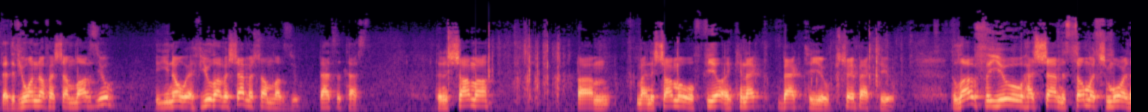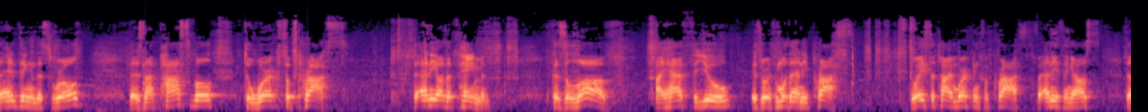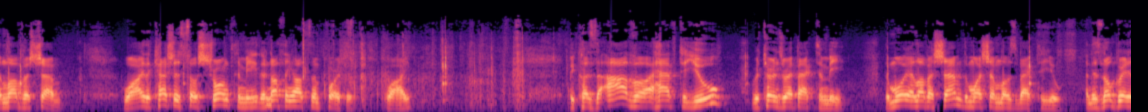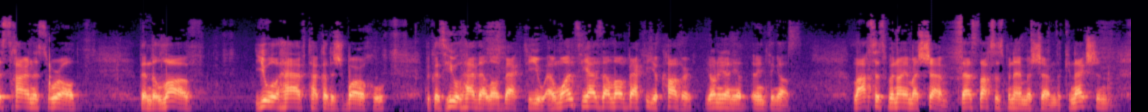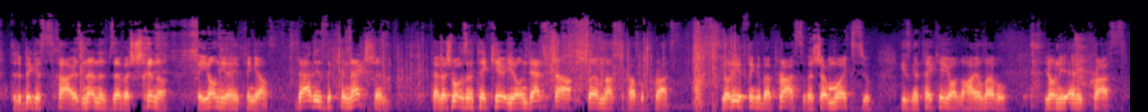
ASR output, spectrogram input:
that if you want to know if Hashem loves you, you know if you love Hashem, Hashem loves you. That's the test. The neshama, um, my neshama will feel and connect back to you, straight back to you. The love for you, Hashem, is so much more than anything in this world that it's not possible to work for pras, for any other payment. Because the love I have for you is worth more than any pras. To waste of time working for pras, for anything else than love Hashem. Why? The kasha is so strong to me that nothing else is important. Why? Because the ava I have to you returns right back to me. The more I love Hashem, the more Hashem loves back to you. And there's no greatest char in this world than the love you will have Takadish Baruch Hu, because He will have that love back to you. And once He has that love back to you, you're covered. You don't need any, anything else. Lachsis b'nayim Hashem. That's lachsis b'nayim Hashem. The connection to the biggest schar is nenad zev shchina. That you don't need anything else. That is the connection that Hashem is going to take care of you. And that's not to cover pras. You don't need to think about pras. If Hashem likes you, He's going to take care of you on the higher level. You don't need any pras.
